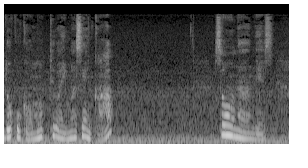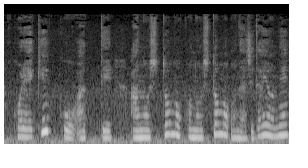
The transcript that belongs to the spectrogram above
どこか思ってはいませんか？そうなんです。これ結構あってあの人もこの人も同じだよね。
